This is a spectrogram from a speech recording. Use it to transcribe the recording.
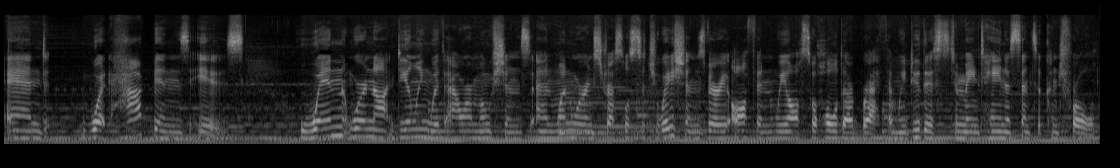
And what happens is when we're not dealing with our emotions and when we're in stressful situations, very often we also hold our breath, and we do this to maintain a sense of control.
